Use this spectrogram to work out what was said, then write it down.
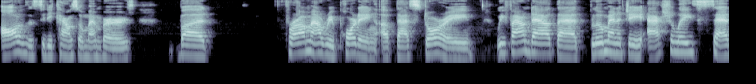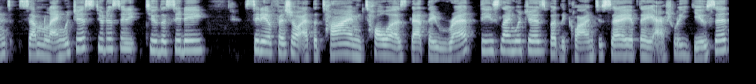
all of the city council members. But from our reporting of that story, we found out that Bloom Energy actually sent some languages to the city to the city. city official at the time told us that they read these languages but declined to say if they actually use it.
